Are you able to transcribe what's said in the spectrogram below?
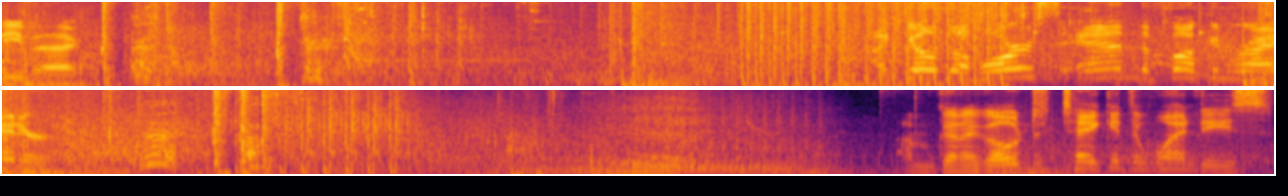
B back. I killed the horse and the fucking rider. I'm gonna go to take it to Wendy's.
